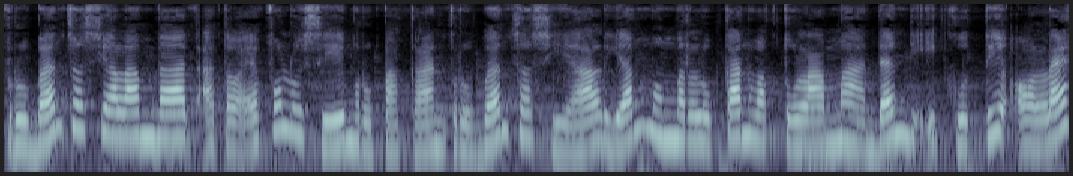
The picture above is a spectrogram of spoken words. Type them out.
Perubahan sosial lambat atau evolusi merupakan perubahan sosial yang memerlukan waktu lama dan diikuti oleh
